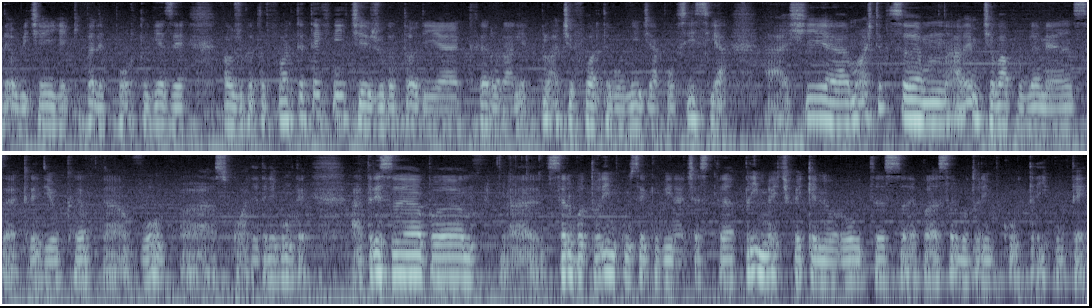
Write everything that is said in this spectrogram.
de obicei, echipele portugheze au jucători foarte tehnici, jucători cărora le place foarte mult mingea, posesia și mă aștept aștept să avem ceva probleme, însă cred eu că uh, vom uh, scoate 3 puncte. Trebuie să uh, sărbătorim cum se cuvine acest prim match pe Kenny Road, să sărbătorim cu 3 puncte.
